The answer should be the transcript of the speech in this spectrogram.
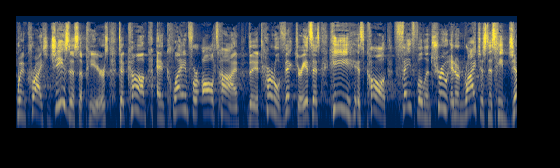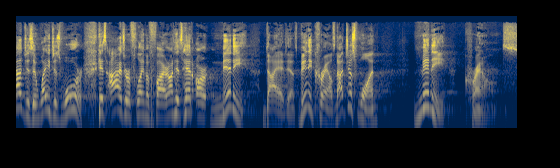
when Christ Jesus appears to come and claim for all time the eternal victory, it says, He is called faithful and true, and in righteousness He judges and wages war. His eyes are a flame of fire, and on His head are many diadems, many crowns, not just one, many crowns.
